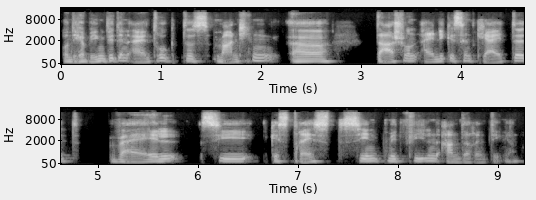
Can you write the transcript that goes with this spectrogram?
Und ich habe irgendwie den Eindruck, dass manchen äh, da schon einiges entgleitet, weil sie gestresst sind mit vielen anderen Dingen.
